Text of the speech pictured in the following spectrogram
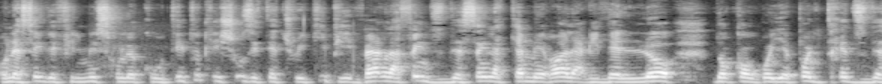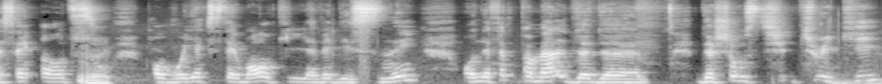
on essaye de filmer sur le côté, toutes les choses étaient tricky, puis vers la fin du dessin, la caméra, elle arrivait là, donc on voyait pas le trait du dessin en dessous, on voyait que c'était Walt qui l'avait dessiné. On a fait pas mal de, de, de choses tricky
